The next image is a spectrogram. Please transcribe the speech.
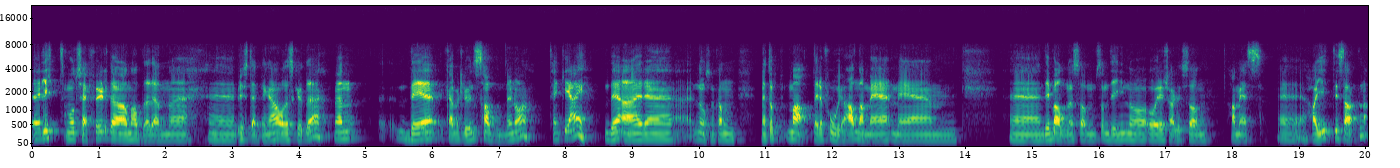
eh, litt mot Sheffield da han hadde den eh, brystdempinga og det skuddet. Men det Calvert Lund savner nå, tenker jeg, det er noen som kan nettopp mate eller fòre han da, med, med de ballene som, som Dign og, og Richarlison har med s- eh, har gitt i starten. Da.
